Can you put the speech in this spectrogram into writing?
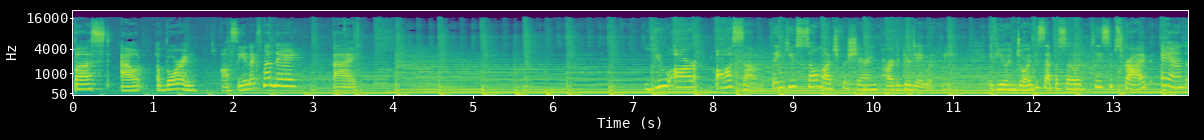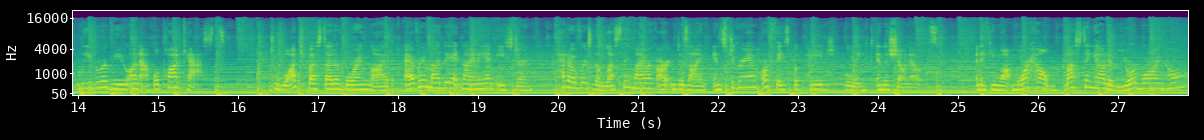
bust out of boring. I'll see you next Monday. Bye. You are awesome. Thank you so much for sharing part of your day with me. If you enjoyed this episode, please subscribe and leave a review on Apple Podcasts. To watch Bust Out of Boring live every Monday at 9 a.m. Eastern, head over to the Leslie Myrick Art and Design Instagram or Facebook page linked in the show notes. And if you want more help busting out of your boring home,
